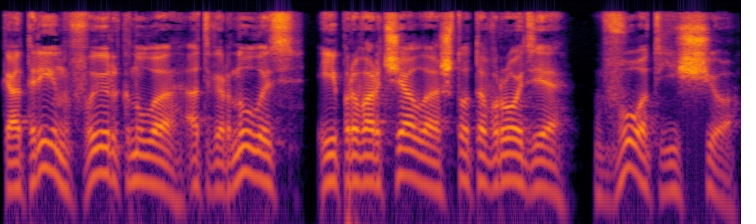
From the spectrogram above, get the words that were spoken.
Катрин фыркнула, отвернулась и проворчала что-то вроде «Вот еще».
